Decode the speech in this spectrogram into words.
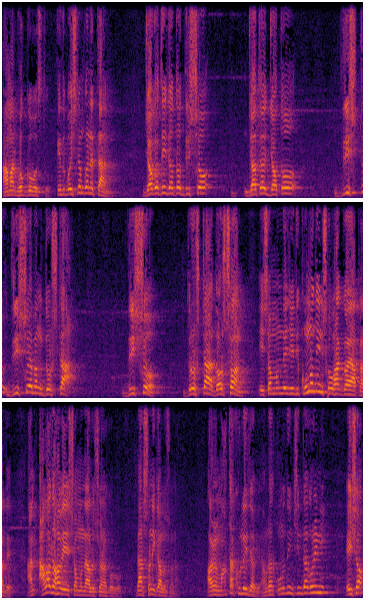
আমার ভোগ্য বস্তু। কিন্তু বৈষ্ণবগণের তা না। জগতে যত দৃশ্য, যত যত দৃষ্ট, দৃশ্য এবং দ্রষ্টা দৃশ্য, দ্রষ্টা, দর্শন, এই সম্বন্ধে যদি কোনো দিন সৌভাগ্য হয় আপনাদের, আমি আলাদাভাবে এই সম্বন্ধে আলোচনা করব, দার্শনিক আলোচনা। আর মাথা খুলে যাবে, আমরা কোনোদিন চিন্তা করিনি এইসব।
